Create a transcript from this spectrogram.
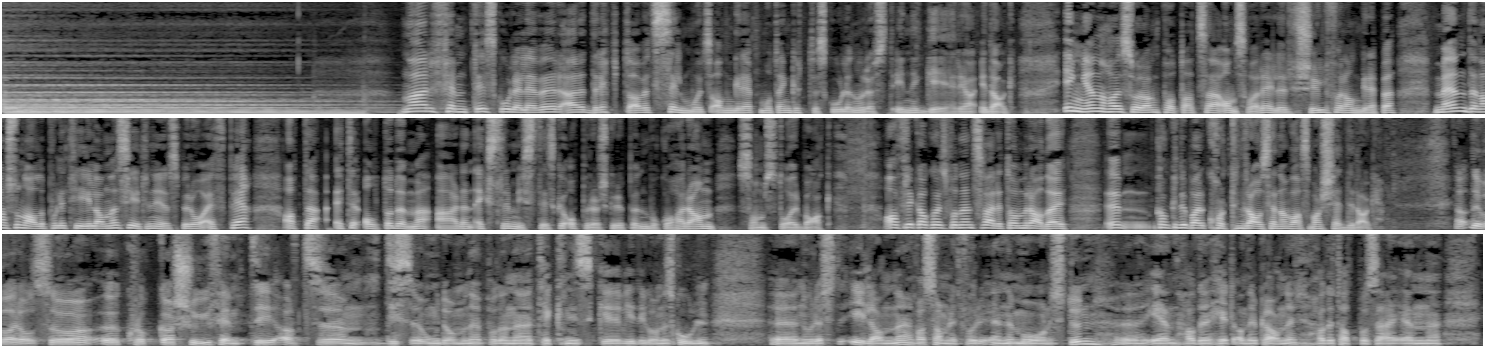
ha. Nær 50 skoleelever er drept av et selvmordsangrep mot en gutteskole nordøst i Nigeria i dag. Ingen har så langt påtatt seg ansvaret eller skyld for angrepet, men det nasjonale politiet i landet sier til nyhetsbyrået FP at det etter alt å dømme er den ekstremistiske opprørsgruppen Boko Haram som står bak. Afrikakorrespondent Sverre Tom Radøy, eh, kan ikke du bare kort dra oss gjennom hva som har skjedd i dag? Ja, Det var altså klokka 7.50 at disse ungdommene på denne tekniske videregående skolen Eh, nordøst i landet var samlet for en morgenstund. Én eh, hadde helt andre planer, hadde tatt på seg en,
